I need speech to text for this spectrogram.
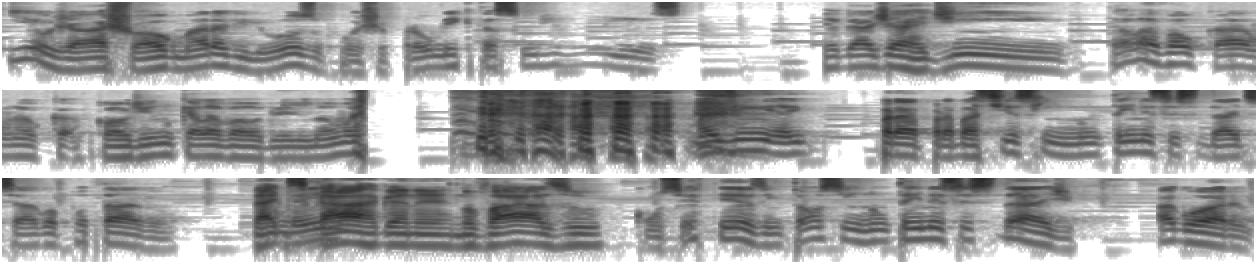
que eu já acho algo maravilhoso, poxa, para umectação de vias, regar jardim, até lavar o carro, né? O Claudinho não quer lavar o dele não, mas mas para bacia assim, não tem necessidade de ser água potável. Dá Também- descarga, né? No vaso. Com certeza. Então, assim, não tem necessidade. Agora,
